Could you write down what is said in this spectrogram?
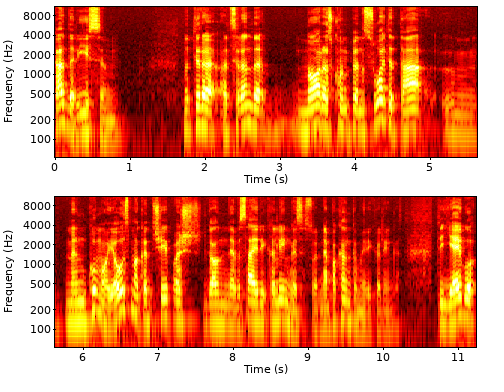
ką darysim. Nu, tai yra, atsiranda noras kompensuoti tą um, menkumo jausmą, kad šiaip aš gal ne visai reikalingas esu ar nepakankamai reikalingas. Tai jeigu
